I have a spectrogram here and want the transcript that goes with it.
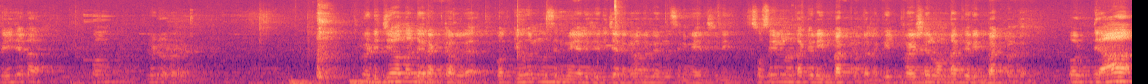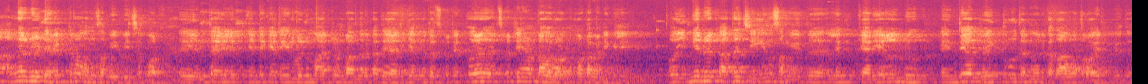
ഡയറക്ടറിൽ ഒരു ഉണ്ട് അല്ലെങ്കിൽ ഒരു ഉണ്ട്. അപ്പോൾ ആ ഒരു ഡയറക്ടർ എന്തായാലും കരിയറിൽ ഒരു മാറ്റം ഉണ്ടാകുന്ന ഒരു ഒരു ഓട്ടോമാറ്റിക്കലി അപ്പോൾ ഇങ്ങനെ ഒരു കഥ ചെയ്യുന്ന സമയത്ത് അല്ലെങ്കിൽ കരിയറിൽ ഒരു എന്റെ ബ്രേക്ക് ത്രൂ തരുന്ന ഒരു കഥാപാത്രമായിരിക്കും ഇത്.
